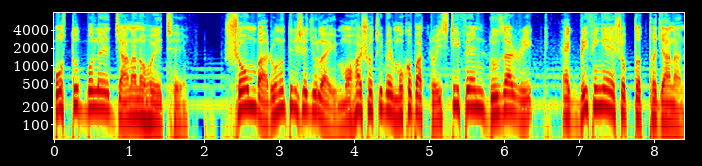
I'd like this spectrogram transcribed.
প্রস্তুত বলে জানানো হয়েছে। সোমবার উনত্রিশে জুলাই মহাসচিবের মুখপাত্র স্টিফেন ডুজাররিক এক ব্রিফিংয়ে এসব তথ্য জানান।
